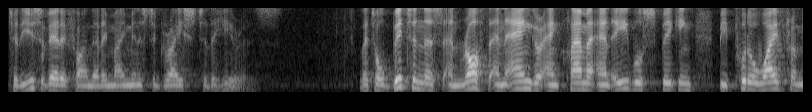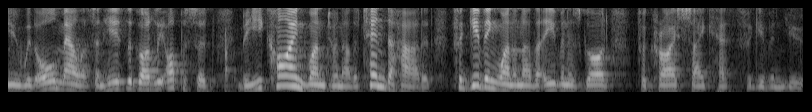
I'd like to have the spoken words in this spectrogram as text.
to the use of edifying, that he may minister grace to the hearers. Let all bitterness and wrath and anger and clamour and evil speaking be put away from you with all malice. And here's the godly opposite Be ye kind one to another, tender hearted, forgiving one another, even as God for Christ's sake hath forgiven you.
